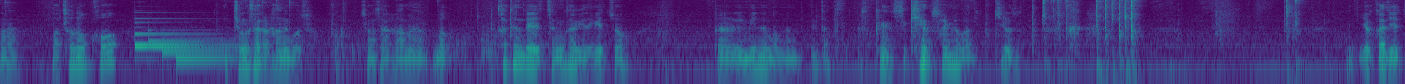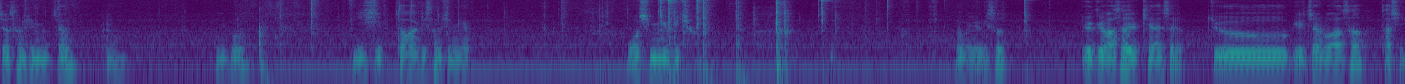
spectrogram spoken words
어, 맞춰놓고 정삭을 하는 거죠. 정삭을 하면 뭐 같은데 정삭이 되겠죠. 별 의미는 없는데 일단 그냥 쓸게요. 설명하기 길어졌다. 여기까지 했죠. 36점. 음. 그리고 20 더하기 36 56이죠. 그럼 여기서 여기 와서 이렇게 해서 쭉 일자로 와서 다시.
